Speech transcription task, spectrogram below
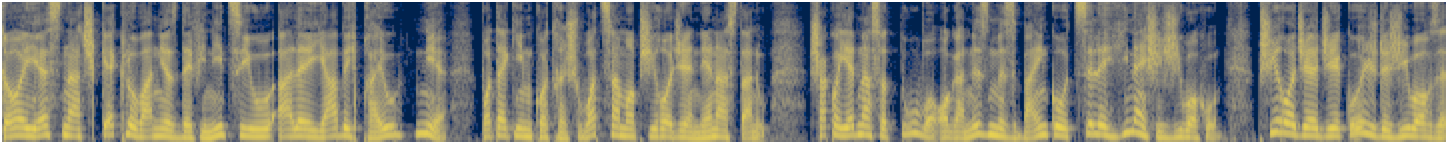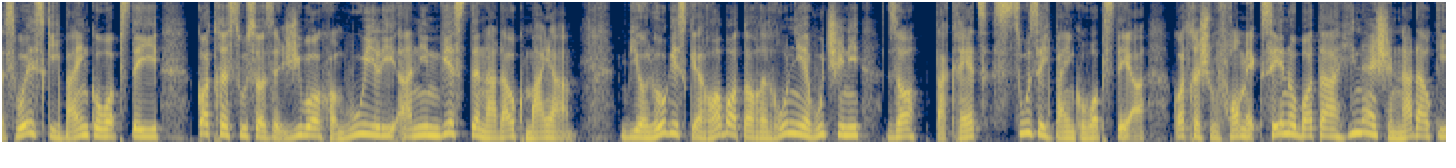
To je snać keklowanie z definicją, ale ja bych praju nie. Po takim, kotrež od samo przyrodzie nie nastanu. Šako jedna so tu wo organizmy z bańką cyle hinajszych živochu. Przyrodzie, gdzie każdy živoch ze swojskich bańków obsteji, kotre su so ze živochom wujili a nim wieste nadawk maja. Biologiske robotory runie wučini, zo tak rec z cudzych bańków obsteja, kotrež w formie ksenobota hinajsze nadawki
